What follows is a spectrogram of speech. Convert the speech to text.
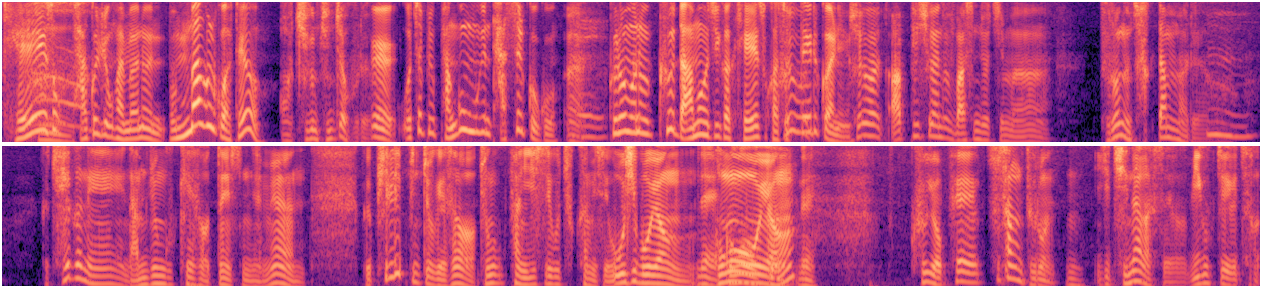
계속 음. 박으려고 하면은 못 막을 것 같아요. 어, 지금 진짜 그래요. 예, 어차피 방공 무기는 다 쓸 거고. 예. 네. 그러면은 그 나머지가 계속 가서 때릴 거 아니에요. 제가 앞에 시간에도 말씀드렸지만 드론은 작단 말이에요. 음. 그 최근에 남중국해에서 어떤 일이 있었냐면 그 필리핀 쪽에서 중국판 이지스 구축함이 있어요. 55형, 네. 055형 네. 그 옆에 수상 드론 음. 이게 지나갔어요. 미국제 장-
